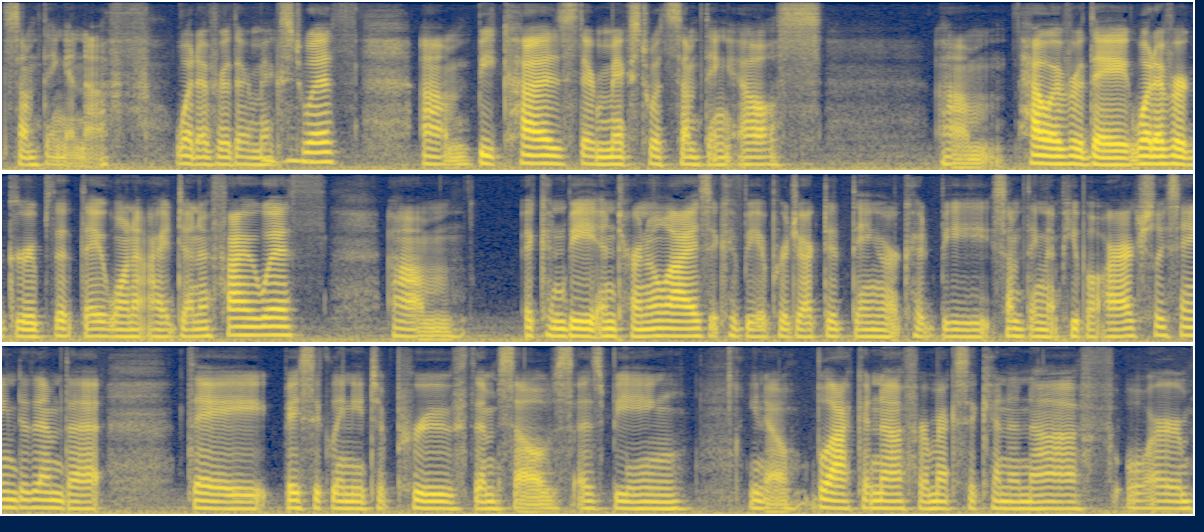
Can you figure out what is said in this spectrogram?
something enough, whatever they're mixed mm-hmm. with, um, because they're mixed with something else. Um, however, they, whatever group that they want to identify with, um, it can be internalized, it could be a projected thing, or it could be something that people are actually saying to them that they basically need to prove themselves as being, you know, black enough or Mexican enough or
